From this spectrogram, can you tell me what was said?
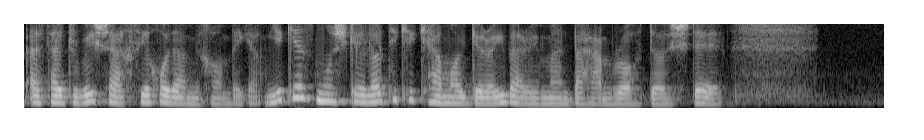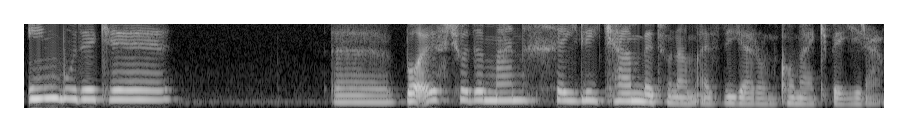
از تجربه شخصی خودم می‌خوام بگم. یکی از مشکلاتی که کمالگرایی برای من به همراه داشته این بوده که باعث شده من خیلی کم بتونم از دیگران کمک بگیرم.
